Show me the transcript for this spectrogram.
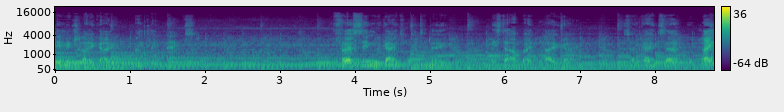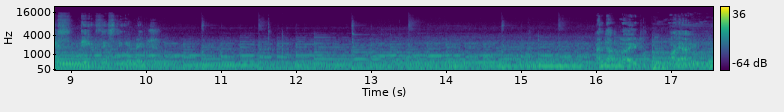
Image Logo and click Next. First thing we're going to want to do is to upload the logo. So I'm going to replace the existing image and upload my own.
